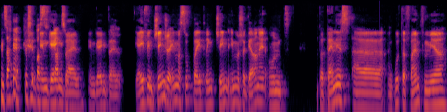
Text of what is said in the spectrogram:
Sag mir ein bisschen was Im dazu. Gegenteil, im Gegenteil. Ja, ich finde Gin schon immer super. Ich trinke Gin immer schon gerne. Und der Dennis, äh, ein guter Freund von mir,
